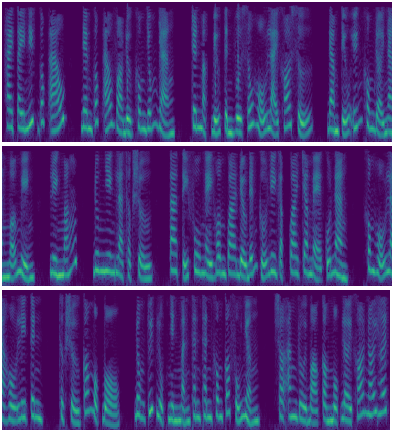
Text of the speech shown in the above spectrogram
hai tay niết góc áo, đem góc áo vào được không giống dạng, trên mặt biểu tình vừa xấu hổ lại khó xử đàm tiểu yến không đợi nàng mở miệng, liền mắng, đương nhiên là thật sự, ta tỷ phu ngày hôm qua đều đến cửa đi gặp qua cha mẹ của nàng, không hổ là hồ ly tinh, thực sự có một bộ, đông tuyết lục nhìn mạnh thanh thanh không có phủ nhận, so ăn rồi bỏ còn một lời khó nói hết,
